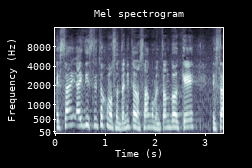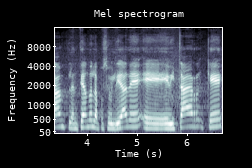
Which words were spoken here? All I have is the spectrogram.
está- hay distritos como Santanita, nos estaban comentando que estaban planteando la posibilidad de eh, evitar que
